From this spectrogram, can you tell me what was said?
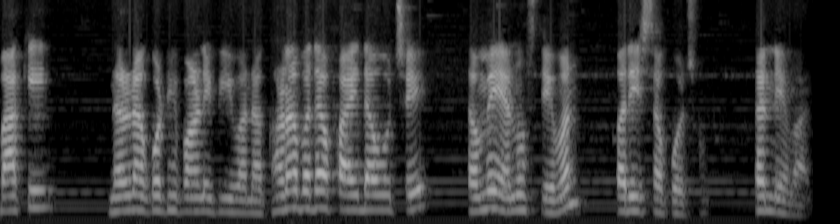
બાકી નરણા કોઠે પાણી પીવાના ઘણા બધા ફાયદાઓ છે. તમે એનું સેવન કરી શકો છો. ધન્યવાદ.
